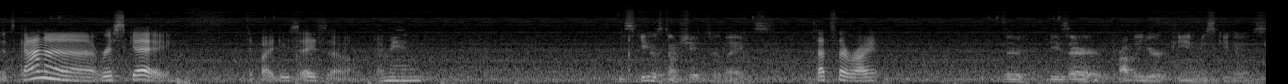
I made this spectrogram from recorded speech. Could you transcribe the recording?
it's kind of risque, if I do say so. I mean, mosquitoes don't shave their legs. That's their right. They're, these are probably European mosquitoes.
